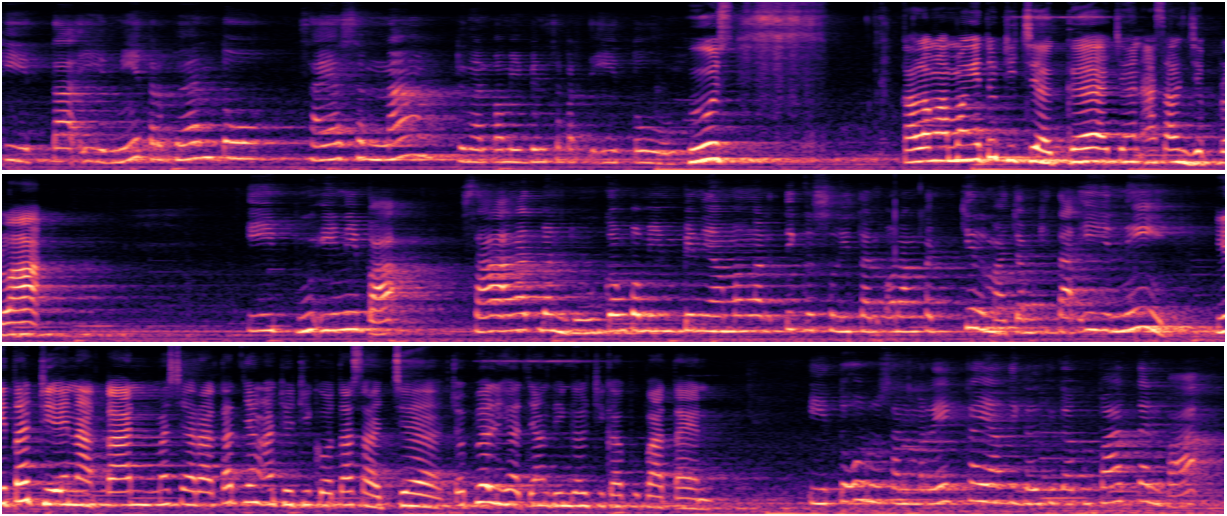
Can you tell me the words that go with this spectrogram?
Kita ini terbantu Saya senang dengan pemimpin seperti itu Hus, kalau ngomong itu dijaga, jangan asal jeplak. Ibu ini pak sangat mendukung pemimpin yang mengerti kesulitan orang kecil macam kita ini. Kita dienakan masyarakat yang ada di kota saja. Coba lihat yang tinggal di kabupaten. Itu urusan mereka yang tinggal di kabupaten, Pak.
